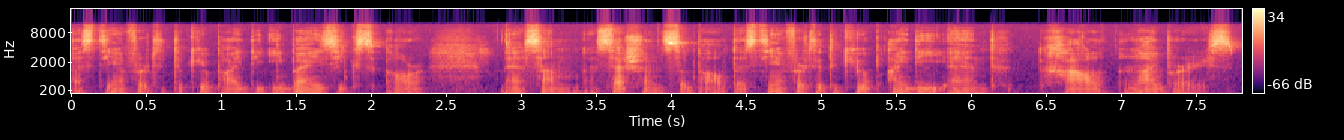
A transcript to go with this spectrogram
STM32Cube IDE basics or uh, some sessions about STM32Cube IDE and HAL libraries.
